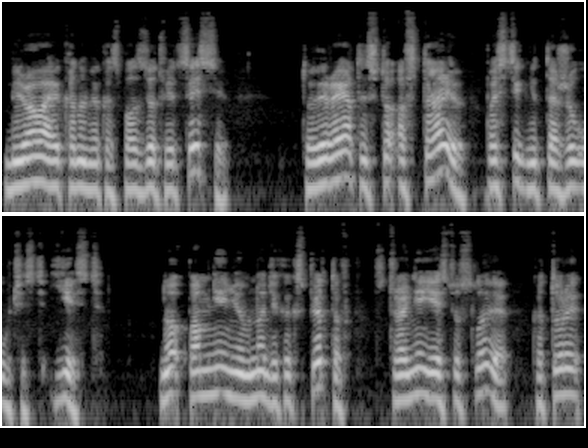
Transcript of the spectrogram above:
мировая экономика сползет в рецессию, то вероятность, что Австралию постигнет та же участь, есть. Но, по мнению многих экспертов, в стране есть условия, которые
